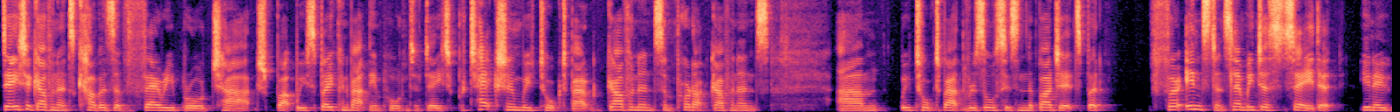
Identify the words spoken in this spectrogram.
data governance covers a very broad church, but we've spoken about the importance of data protection. We've talked about governance and product governance. Um, we've talked about the resources and the budgets. But for instance, let me just say that, you know,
